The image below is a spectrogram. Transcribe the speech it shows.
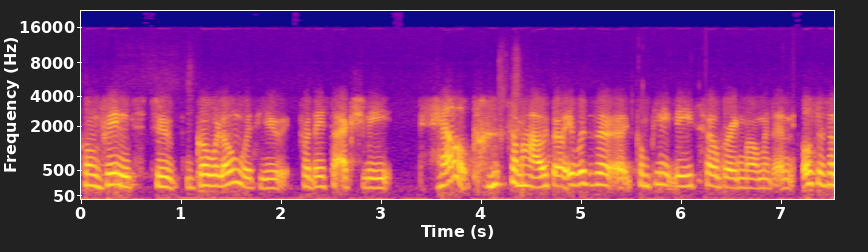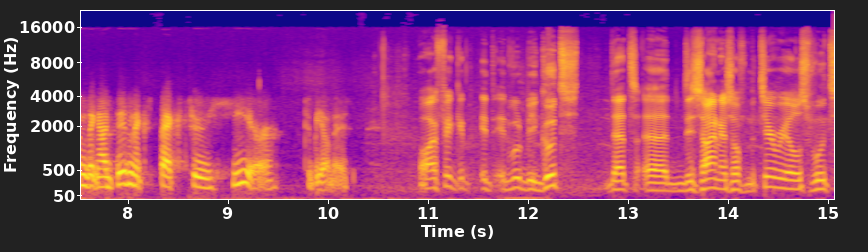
convince to go along with you for this to actually help somehow. So it was a completely sobering moment and also something I didn't expect to hear, to be honest. Well, I think it, it, it would be good that uh, designers of materials would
